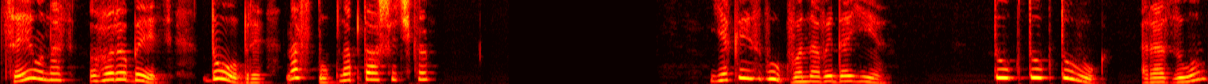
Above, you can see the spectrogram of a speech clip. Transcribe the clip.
Це у нас горобець. Добре, наступна пташечка. Який звук вона видає? Тук-тук-тук. Разом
